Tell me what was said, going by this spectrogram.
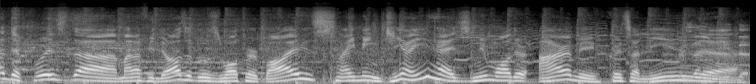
É, depois da maravilhosa dos Walter Boys, a emendinha aí, Reds, New Modern Army, coisa linda. Coisa linda.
